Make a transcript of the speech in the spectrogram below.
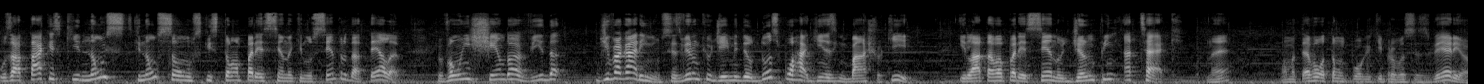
os ataques que não, que não são os que estão aparecendo aqui no centro da tela vão enchendo a vida devagarinho. Vocês viram que o Jamie deu duas porradinhas embaixo aqui e lá tava aparecendo Jumping Attack, né? Vamos até voltar um pouco aqui pra vocês verem, ó.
